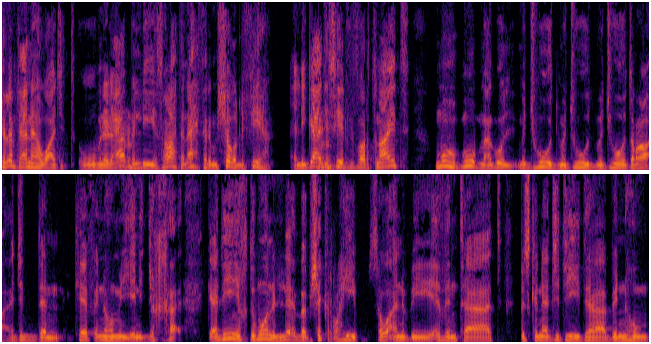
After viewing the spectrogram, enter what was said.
تكلمت عنها واجد ومن الألعاب. اللي صراحة أحترم الشغل اللي فيها اللي قاعد. يصير في فورتنايت مو مو معقول مجهود مجهود مجهود رائع جدا كيف إنهم يعني جخ... قاعدين يخدمون اللعبة بشكل رهيب سواء بإيفنتات بسكنات جديدة بإنهم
